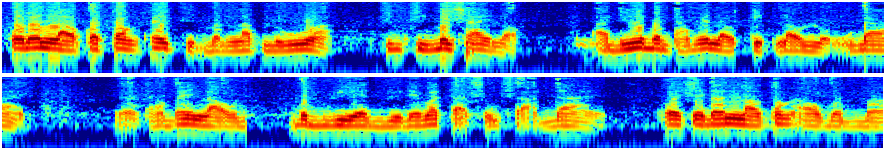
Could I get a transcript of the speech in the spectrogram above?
เพราะนั้นเราก็ต้องให้จิตมันรับรู้ว่าจริง ๆ ไม่ใช่หรอก อันนี้มันทำให้เราติดเราหลงได้ทำให้เราบนเวียนอยู่ในวัฏสงสารได้ เพราะฉะนั้นเราต้องเอามันมา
